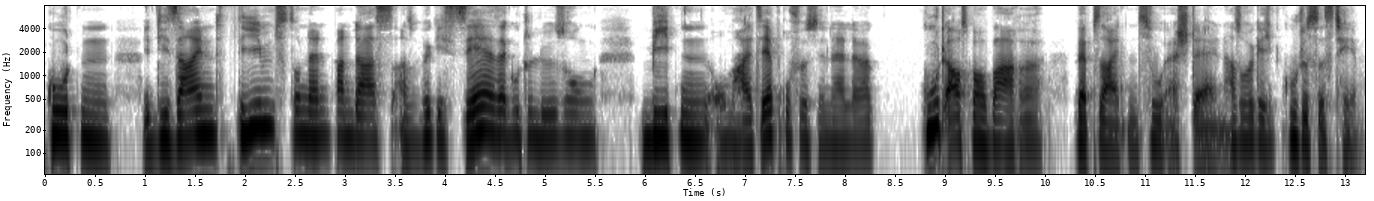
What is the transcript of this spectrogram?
guten Design-Themes, so nennt man das, also wirklich sehr, sehr gute Lösungen bieten, um halt sehr professionelle, gut ausbaubare Webseiten zu erstellen. Also wirklich ein gutes System.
